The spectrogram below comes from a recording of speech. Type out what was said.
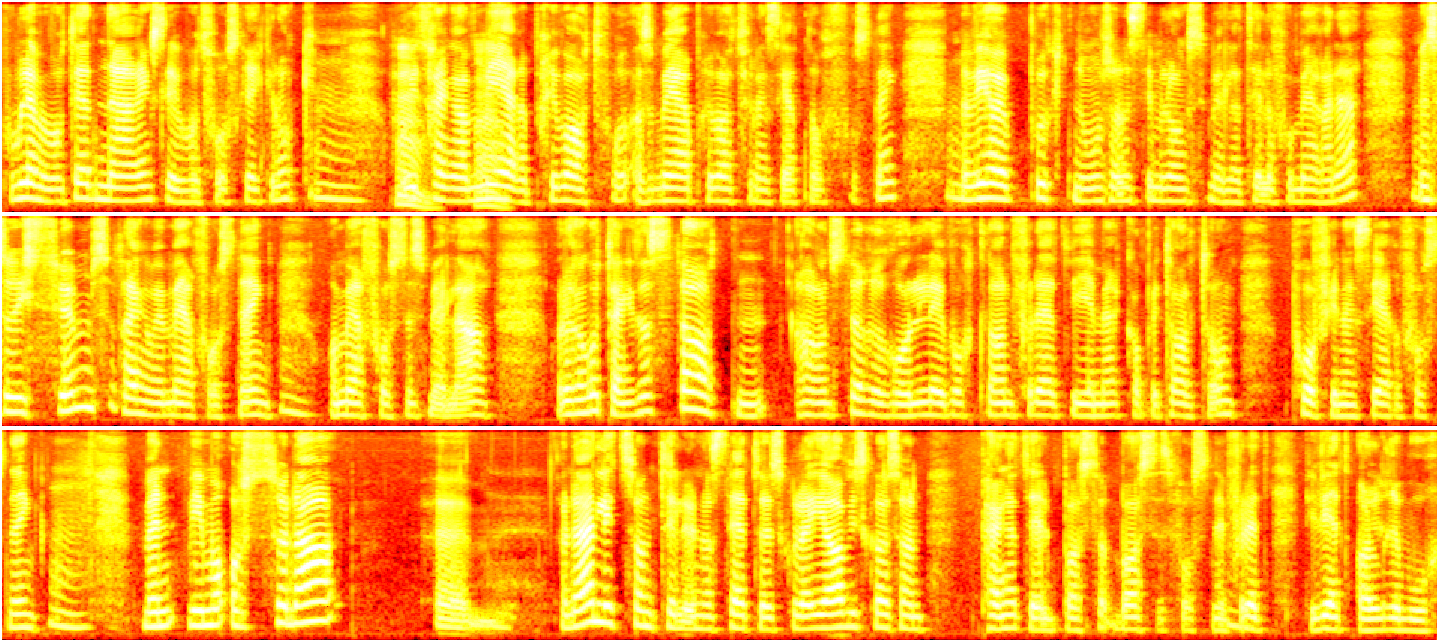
Problemet vårt er at næringslivet vårt forsker ikke nok. Og vi trenger mer, privat, altså mer privatfinansiert norsk forskning. Men vi har jo brukt noen sånne stimulansemidler til å få mer av det. Men så i sum så trenger vi mer forskning og mer forskningsmidler. Og det kan godt tenkes at staten har en større rolle i vårt land fordi at vi er mer kapitaltung på å finansiere forskning. Men vi må også da um, Og det er litt sånn til universitet og høyskoler. Ja, vi skal ha sånn penger til bas basisforskning, for vi vet aldri hvor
